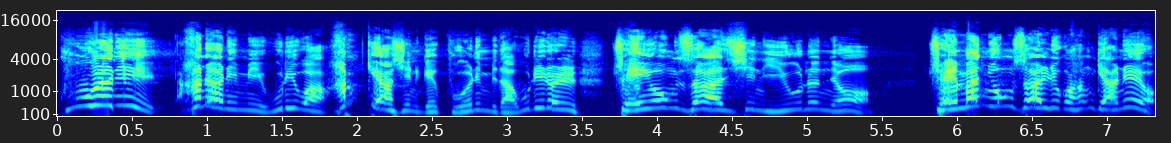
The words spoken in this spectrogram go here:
구원이 하나님이 우리와 함께 하시는 게 구원입니다. 우리를 죄 용서하신 이유는요. 죄만 용서하려고 한 게 아니에요.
